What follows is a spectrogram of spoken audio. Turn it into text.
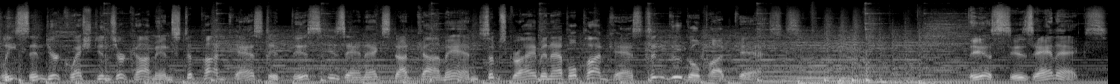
please send your questions or comments to podcast at thisisannex.com and subscribe in Apple Podcasts and Google Podcasts. This is Annex.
